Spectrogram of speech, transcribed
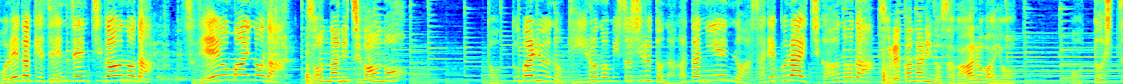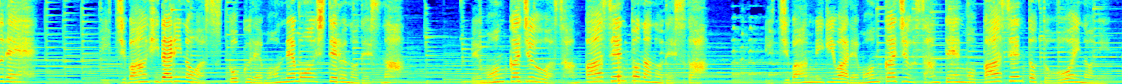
これだけ全然違うのだ。すげえうまいのだ。そんなに違うの？トップバリューの黄色の味噌汁と長谷園の朝毛くらい違うのだ。それかなりの差があるわよ。おっと失礼。一番左のはすっごくレモンレモンしてるのですな。レモン果汁は3%なのですが一番右はレモン果汁3.5%と多いのに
